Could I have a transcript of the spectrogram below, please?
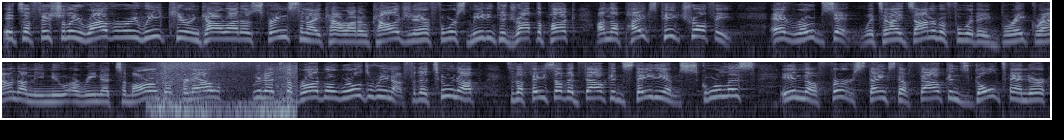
It's officially rivalry week here in Colorado Springs tonight. Colorado College and Air Force meeting to drop the puck on the Pikes Peak Trophy. Ed Robson with tonight's honor before they break ground on the new arena tomorrow. But for now, we're going to head to the Broadmoor World Arena for the tune-up to the face-off at Falcon Stadium. Scoreless in the first, thanks to Falcons goaltender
